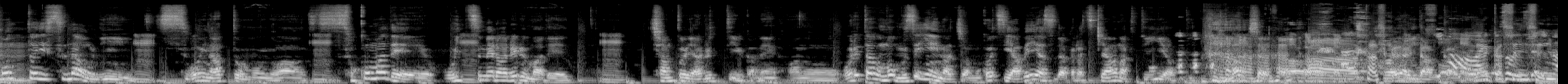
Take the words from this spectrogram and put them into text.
本当に素直にうんすごいなと思うのは、んそこまで追い詰められるまでうん。ちゃんとやるっていうかね、あの、俺多分もう無責任になっちゃう。もうこいつやべえやつだから付き合わなくていいやってなっちゃうから。ああ、確かに。早い段今はなんか真摯に向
